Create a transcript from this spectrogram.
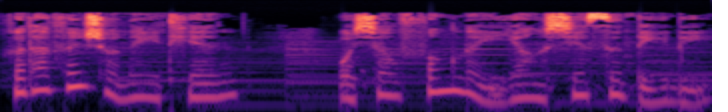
和他分手那一天，我像疯了一样歇斯底里，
